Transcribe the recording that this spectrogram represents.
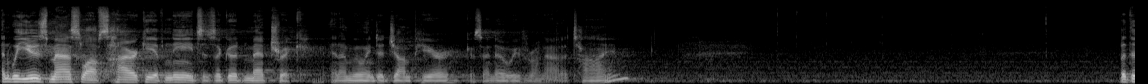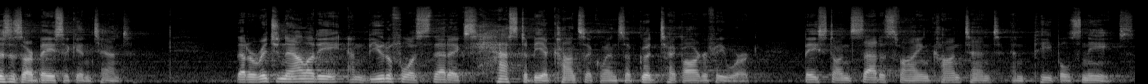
And we use Maslow's hierarchy of needs as a good metric. And I'm going to jump here because I know we've run out of time. But this is our basic intent that originality and beautiful aesthetics has to be a consequence of good typography work based on satisfying content and people's needs.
